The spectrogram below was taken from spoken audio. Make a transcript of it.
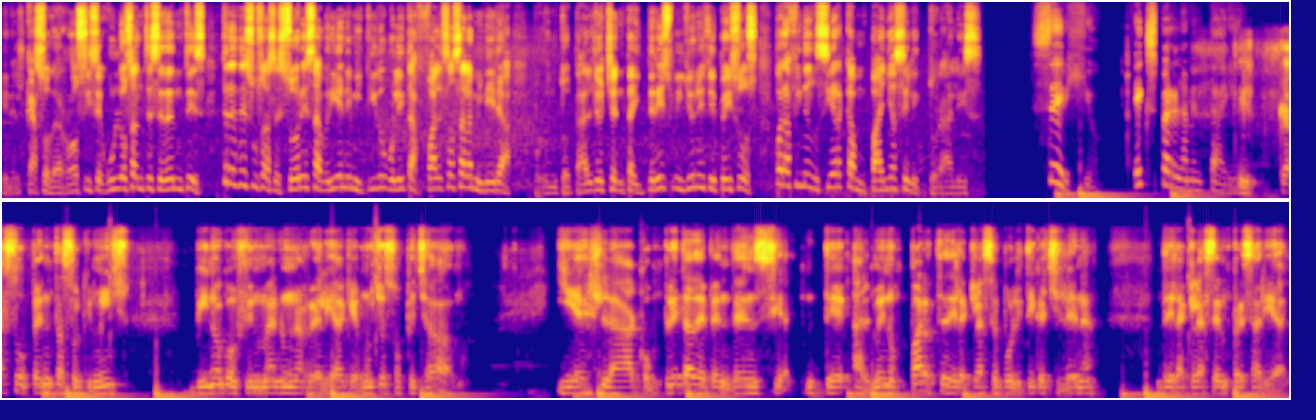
En el caso de Rossi, según los antecedentes, tres de sus asesores habrían emitido boletas falsas a la minera por un total de 83 millones de pesos para financiar campañas electorales. Sergio, ex parlamentario. El caso Penta Soquimich vino a confirmar una realidad que muchos sospechábamos y es la completa dependencia de al menos parte de la clase política chilena de la clase empresarial,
